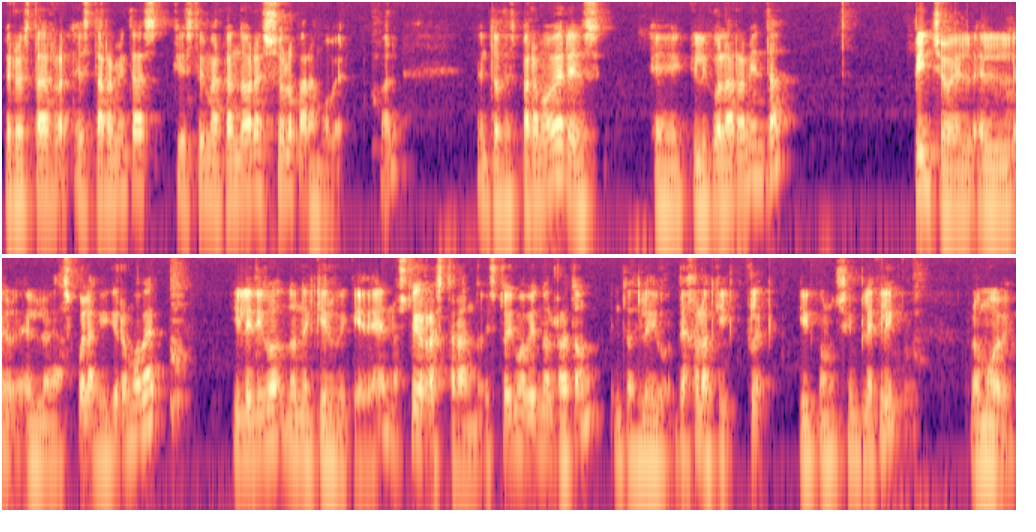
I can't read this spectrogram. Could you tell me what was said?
Pero esta, esta herramienta que estoy marcando ahora es solo para mover, ¿vale? Entonces, para mover es, eh, clico la herramienta, pincho en la escuela que quiero mover y le digo dónde quiero que quede. ¿eh? No estoy arrastrando, estoy moviendo el ratón, entonces le digo, déjalo aquí, clic, y con un simple clic lo mueve.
